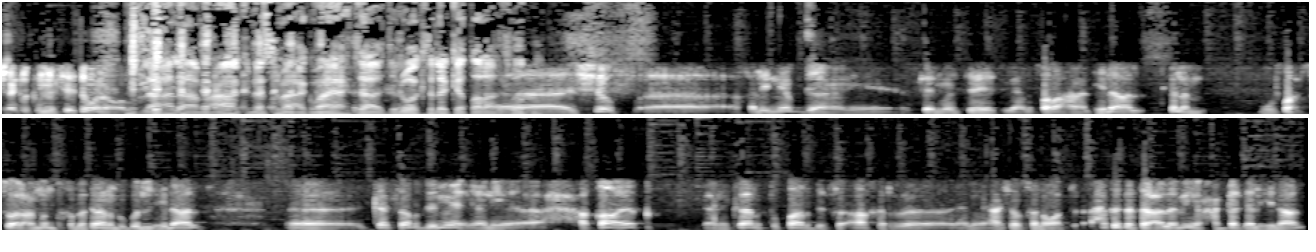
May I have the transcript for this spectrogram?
شكلكم نسيتونا والله. لا لا معاك نسمعك ما يحتاج. الوقت لك يا طلال آه شوف آه خليني أبدأ يعني فين ما انتهيت. يعني صراحة الهلال تكلم مو صح السؤال عن المنتخب لكن أنا بقول الهلال آه، كسر جميع يعني حقائق يعني كانت تطارده في آخر آه، يعني عشر سنوات. حققت العالمية وحققها الهلال.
